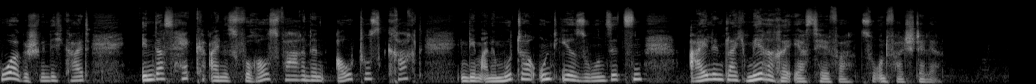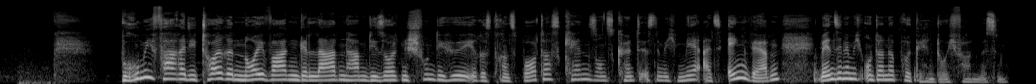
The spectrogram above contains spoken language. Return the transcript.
hoher Geschwindigkeit in das Heck eines vorausfahrenden Autos kracht, in dem eine Mutter und ihr Sohn sitzen, eilen gleich mehrere Ersthelfer zur Unfallstelle. Brummifahrer, die teure Neuwagen geladen haben, die sollten schon die Höhe ihres Transporters kennen, sonst könnte es nämlich mehr als eng werden, wenn sie nämlich unter einer Brücke hindurchfahren müssen.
